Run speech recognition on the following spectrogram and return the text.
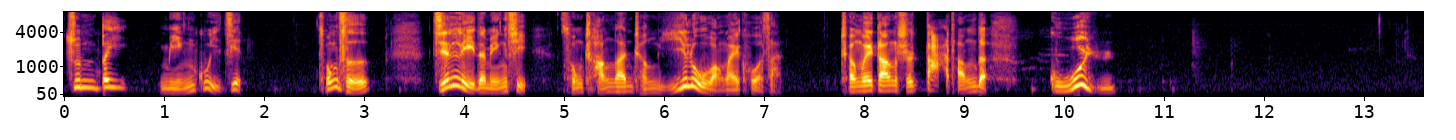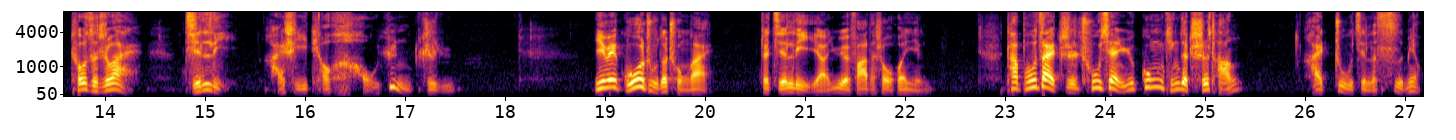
尊卑名贵贱，从此锦鲤的名气从长安城一路往外扩散，成为当时大唐的国语。除此之外，锦鲤还是一条好运之鱼。因为国主的宠爱，这锦鲤呀越发的受欢迎。它不再只出现于宫廷的池塘，还住进了寺庙。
